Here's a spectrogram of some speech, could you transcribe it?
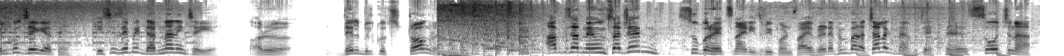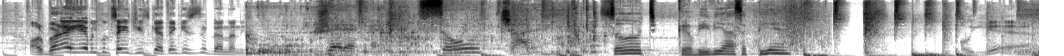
बिल्कुल सही कहते हैं। किसी से भी डरना नहीं चाहिए और दिल बिल्कुल स्ट्रांग रहे। आपके साथ मैं हूँ Sachin super hits 93.5 red FM पर अच्छा लगता है मुझे सोचना। और बड़ा ये बिल्कुल सही चीज़ कहते हैं किसी से डरना नहीं रेड एफएम सोच सोच कभी भी आ सकती है। Oh, yeah.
